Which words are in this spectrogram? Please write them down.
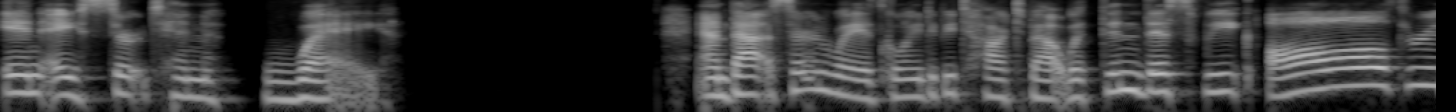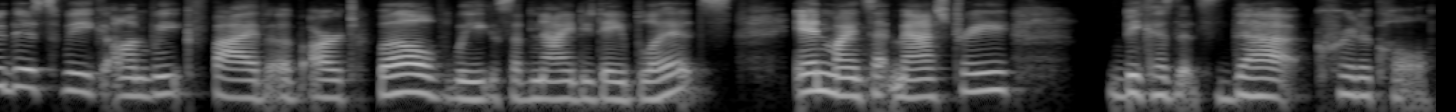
in a certain way. And that certain way is going to be talked about within this week, all through this week on week five of our 12 weeks of 90 day blitz in Mindset Mastery, because it's that critical.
